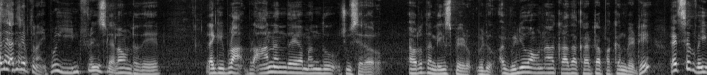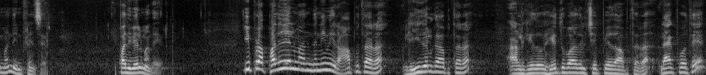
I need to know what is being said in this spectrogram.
అది అది. చెప్తున్నా ఇప్పుడు ఈ ఇన్ఫ్లుయెన్స్లో ఎలా ఉంటుంది లైక్ ఇప్పుడు ఇప్పుడు ఆనందయ్య మందు చూశారు ఎవరు ఎవరో తను లేచిపోయాడు వీడియో ఆ వీడియో అవునా కాదా కరెక్టా పక్కన పెట్టి లెట్స్ ఒక వెయ్యి మంది ఇన్ఫ్లుయెన్సర్ పదివేల మంది అయ్యారు. ఇప్పుడు ఆ పదివేల మందిని మీరు ఆపుతారా? లీగల్గా ఆపుతారా? వాళ్ళకి ఏదో హేతుబాధలు చెప్పేది ఆపుతారా? లేకపోతే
